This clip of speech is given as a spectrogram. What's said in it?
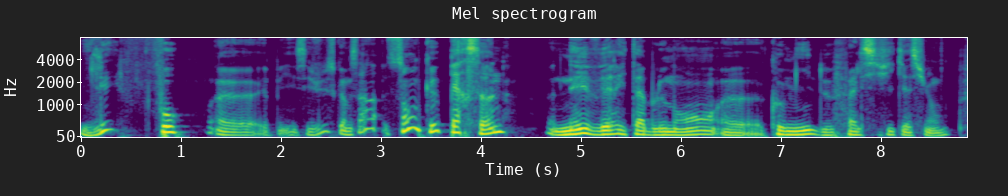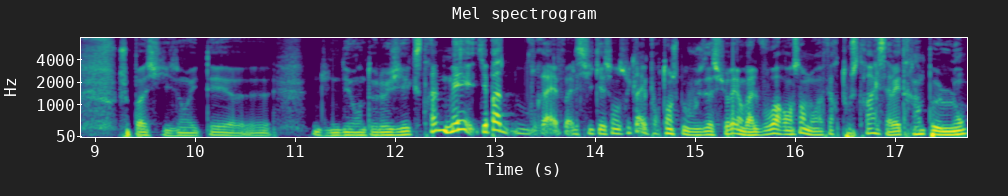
Il est faux. Euh, c'est juste comme ça, sans que personne n'ait véritablement euh, commis de falsification. Je ne sais pas s'ils ont été d'une déontologie extrême, mais il n'y a pas de vraie falsification de ce truc-là. Et pourtant, je peux vous assurer, on va le voir ensemble, on va faire tout ce travail, ça va être un peu long.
